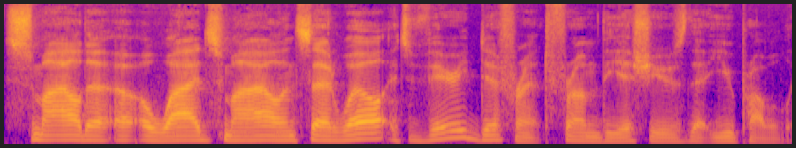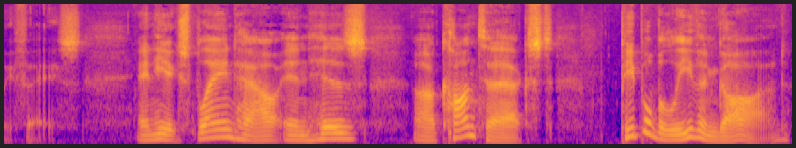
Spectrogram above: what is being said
smiled a, a, wide smile and said, Well, it's very different from the issues that you probably face. And he explained how, in his uh, context, people believe in God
